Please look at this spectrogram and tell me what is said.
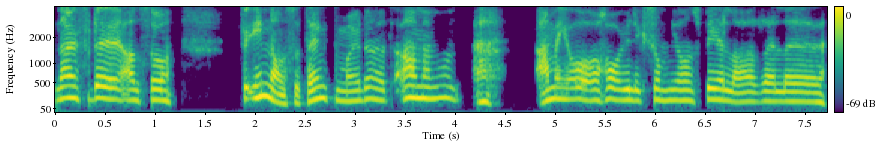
Nej, för det är alltså, för innan så tänkte man ju det att, ah, men, äh, ah, men jag har ju liksom, jag spelar eller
